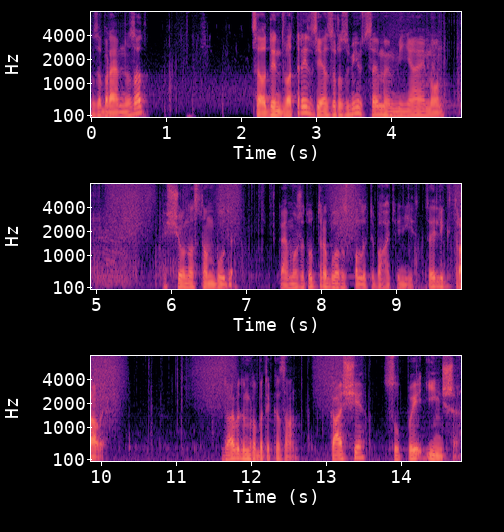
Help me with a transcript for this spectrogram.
Забираємо назад. Це 1, 2, 3, я зрозумів, це ми міняємо. Що у нас там буде. Чекай, може тут треба було розпалити багаття? Ні. Це лік трави. Давай будемо робити казан. Каші, супи, інше.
